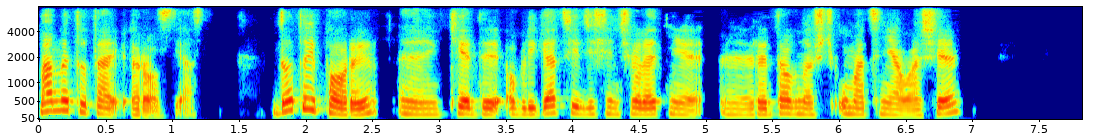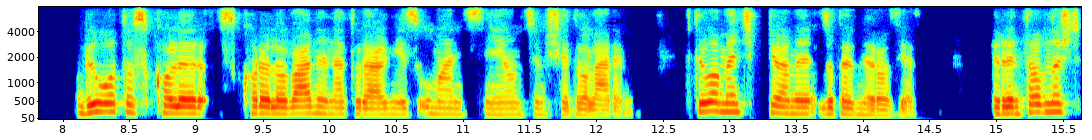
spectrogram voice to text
Mamy tutaj rozjazd. Do tej pory, y, kiedy obligacje dziesięcioletnie, y, rentowność umacniała się, było to skorelowane naturalnie z umacniającym się dolarem. W tym momencie mamy zupełny rozjazd. Rentowność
